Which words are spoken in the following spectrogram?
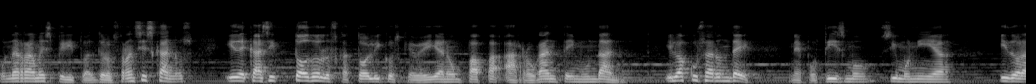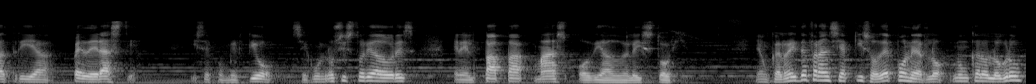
una rama espiritual de los franciscanos, y de casi todos los católicos que veían a un papa arrogante y mundano, y lo acusaron de nepotismo, simonía, idolatría, pederastia, y se convirtió, según los historiadores, en el papa más odiado de la historia. Y aunque el rey de Francia quiso deponerlo, nunca lo logró,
